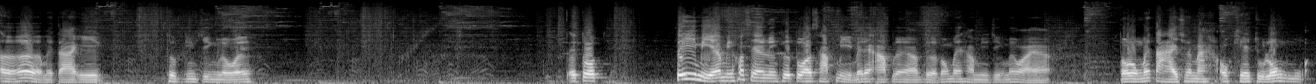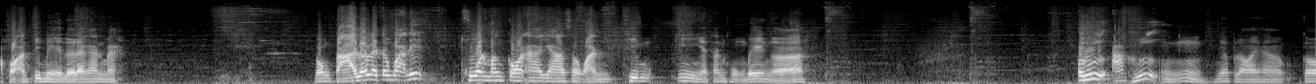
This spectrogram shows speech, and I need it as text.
เออ ไม่ตายอีกถูกจริง ๆ เลยไอตัวตี้หมีมีข้อเสียงหนึ่งคือตัวซับหมีไม่ได้อัพเลยครับเดี๋ยวต้องไปทำจริง ๆ ไม่ไหวอะตกลงไม่ตายใช่ไหมโอเคจู่ลงขออันติเมตเลยแล้วกันมา ต้องตายแล้วแหละจังหวะนี้ ทวนมังกรอาญาสวรรค์ทีมนี่ไงท่านคงเบ้งเหรอเอออาคืออืมเรียบร้อยครับ ก็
